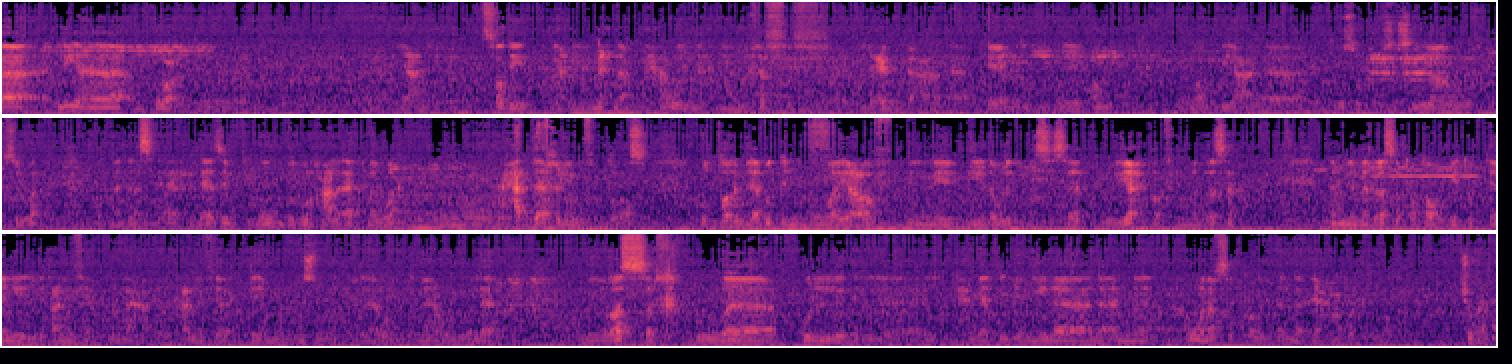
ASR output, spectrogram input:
ليها بعد. يعني اقتصادي يعني ان إحنا بنحاول ان إحنا نخفف العبء على كاهل ولي الأمر ونقضي على الدروس الخصوصية وفي نفس الوقت المدرسة لازم تقوم بدورها على أكمل وجه حتى آخر يوم في الدراسة والطالب لابد إن هو يعرف إن دي دولة مؤسسات ويحضر في المدرسة لأن المدرسة تعتبر بيته الثاني اللي بيتعلم فيها كل حاجة، بيتعلم فيها القيم والنصب والأخلاق والانتماء والولاء ويرسخ جواه كل ال- الحاجات الجميلة لأن هو نفس الطالب ده اللي يحمل وجه. شكرا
